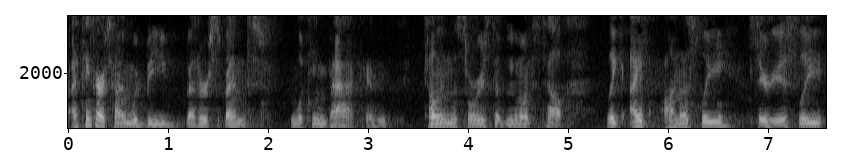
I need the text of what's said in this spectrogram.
I think our time would be better spent looking back and telling the stories that we want to tell. Like I've honestly, seriously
